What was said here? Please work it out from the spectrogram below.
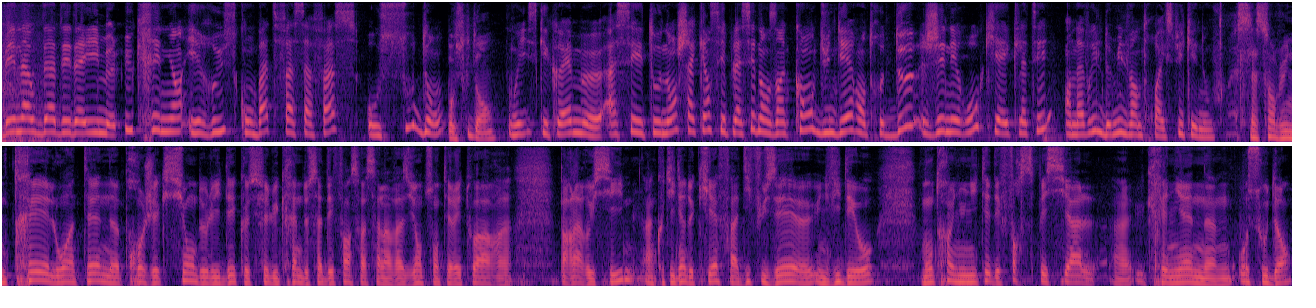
Benaouda Dedaïm, ukrainiens et russes combattent face à face au Soudan. Au Soudan Oui, ce qui est quand même euh, assez étonnant. Chacun s'est placé dans un camp d'une guerre entre deux généraux qui a éclaté en avril 2023. Expliquez-nous. Cela semble une très lointaine projection de l'idée que se fait l'Ukraine de sa défense face à l'invasion de son territoire euh, par la Russie. Un quotidien de Kiev a diffusé euh, une vidéo montrant une unité des forces spéciales ukrainiennes au Soudan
